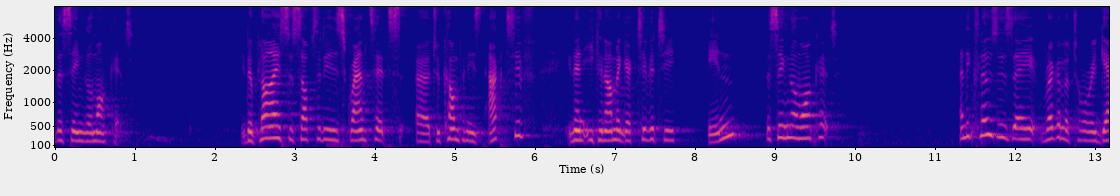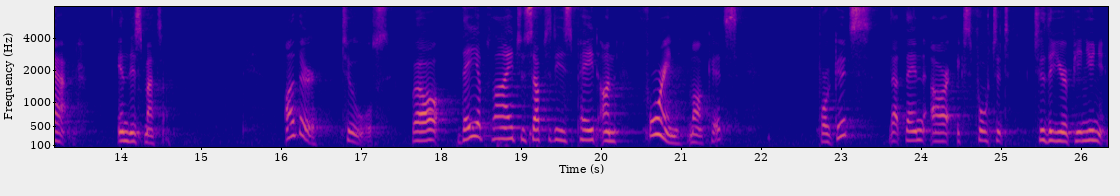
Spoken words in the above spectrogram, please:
the single market. It applies to subsidies granted uh, to companies active in an economic activity in the single market and it closes a regulatory gap in this matter. Other tools, well, they apply to subsidies paid on foreign markets for goods that then are exported to the European Union.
